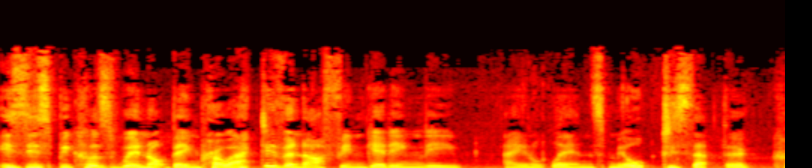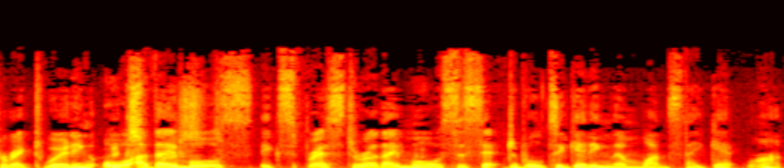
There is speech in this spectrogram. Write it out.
is this because we're not being proactive enough in getting the anal glands milked? Is that the correct wording? Or are they more s- expressed or are they more susceptible to getting them once they get one?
